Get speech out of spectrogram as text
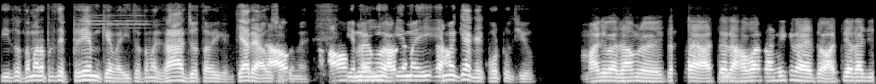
એ તો તમારા પ્રત્યે પ્રેમ કહેવાય એ તો તમારી રાહ જોતા હોય કે ક્યારે આવશો આવ- તમે. એમાં એમાં એમાં ક્યાં કઈ ખોટું થયું? મારી વાત સાંભળો હિતેશભાઈ અત્યારે હવાના નીકળ્યા તો અત્યારે હજી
